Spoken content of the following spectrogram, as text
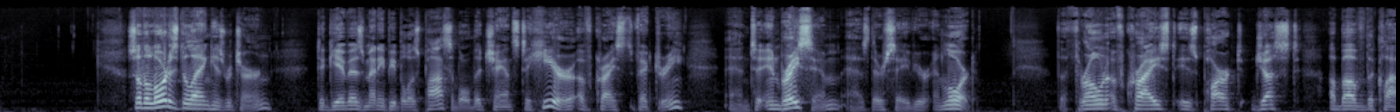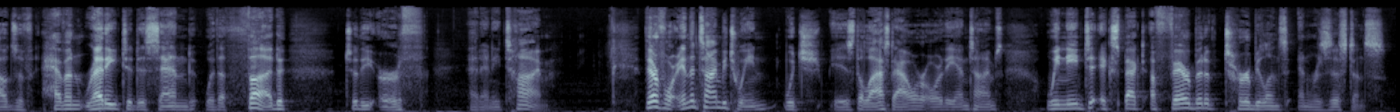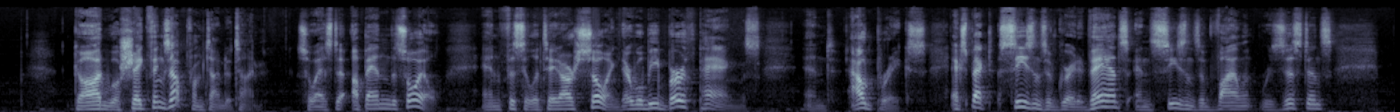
So the Lord is delaying his return to give as many people as possible the chance to hear of Christ's victory and to embrace him as their Savior and Lord. The throne of Christ is parked just above the clouds of heaven, ready to descend with a thud to the earth at any time. Therefore, in the time between, which is the last hour or the end times, we need to expect a fair bit of turbulence and resistance. God will shake things up from time to time so as to upend the soil and facilitate our sowing. There will be birth pangs and outbreaks. Expect seasons of great advance and seasons of violent resistance.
